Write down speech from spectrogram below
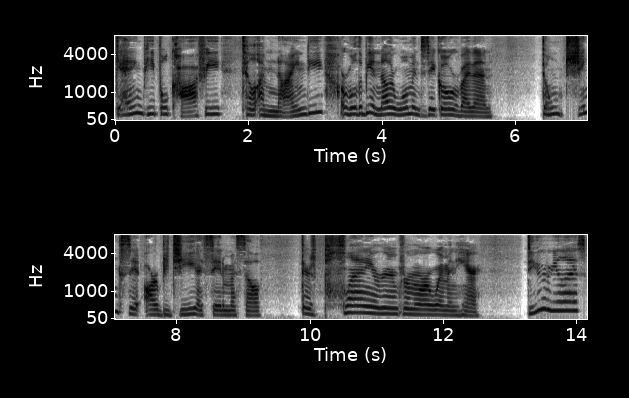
getting people coffee till I'm 90? Or will there be another woman to take over by then? Don't jinx it, RBG, I say to myself. There's plenty of room for more women here. Do you realize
